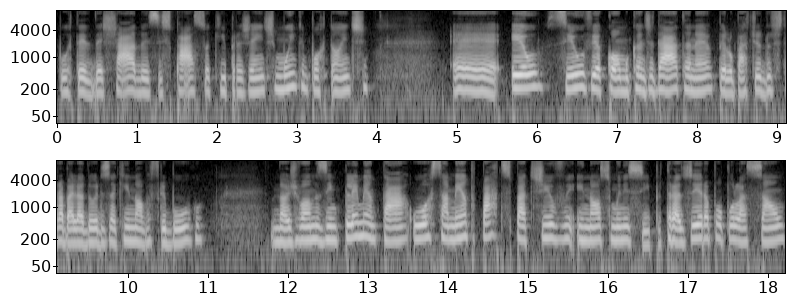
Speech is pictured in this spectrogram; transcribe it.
por ter deixado esse espaço aqui para gente, muito importante. É, eu, Silvia, como candidata né, pelo Partido dos Trabalhadores aqui em Nova Friburgo, nós vamos implementar o orçamento participativo em nosso município, trazer a população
